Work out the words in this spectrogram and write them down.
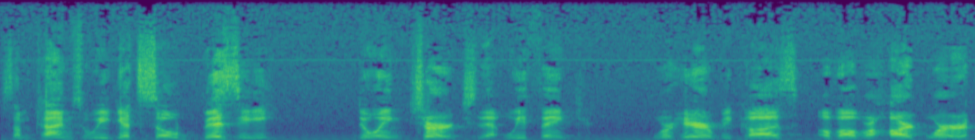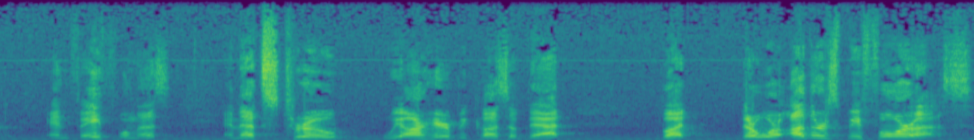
Sometimes we get so busy doing church that we think we're here because of our hard work and faithfulness, and that's true. We are here because of that. But there were others before us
